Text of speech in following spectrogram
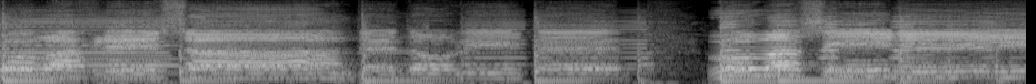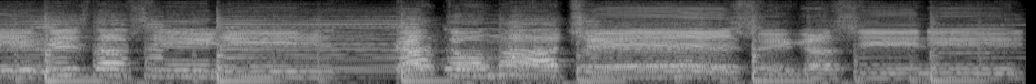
Ovakli sam dedovite, uva sini, izda sini, kato mače se gasini,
